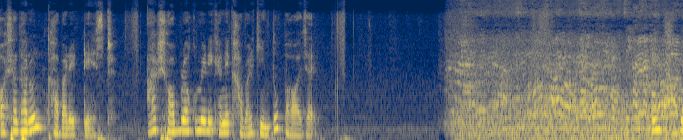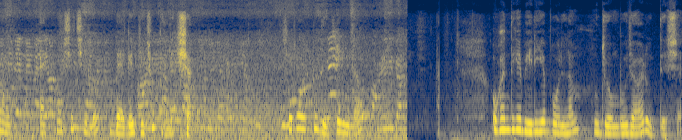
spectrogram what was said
অসাধারণ খাবারের টেস্ট আর সব রকমের এখানে খাবার কিন্তু পাওয়া যায়। এই ধাবার এক পাশে ছিল ব্যাগের কিছু কালেকশান। সেটা একটু দেখে নিলাম। ওখান থেকে বেরিয়ে পড়লাম জম্বু যাওয়ার উদ্দেশ্যে।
